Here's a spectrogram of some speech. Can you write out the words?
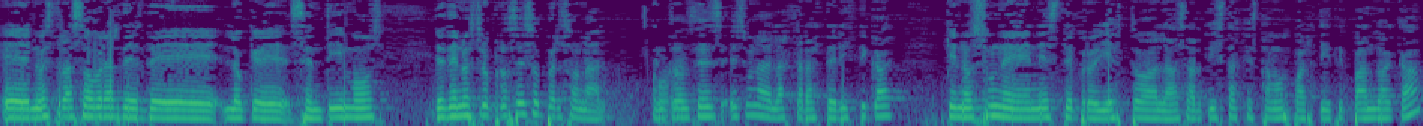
eh, nuestras obras desde lo que sentimos, desde nuestro proceso personal. Entonces, es una de las características que nos une en este proyecto a las artistas que estamos participando acá.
